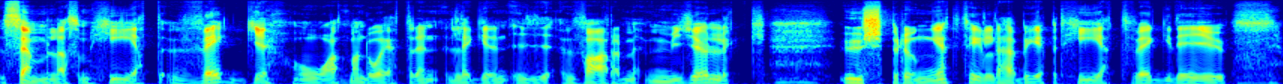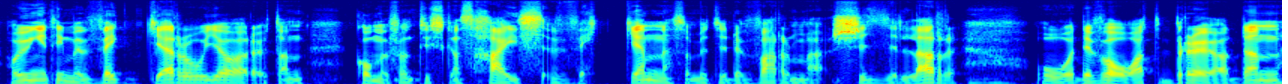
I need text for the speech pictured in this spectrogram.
semla som hetvägg och att man då äter den, lägger den i varm mjölk. Ursprunget till det här begreppet hetvägg det är ju, har ju ingenting med väggar att göra utan kommer från tyskans Heiswecken som betyder varma kilar. Och det var att bröden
